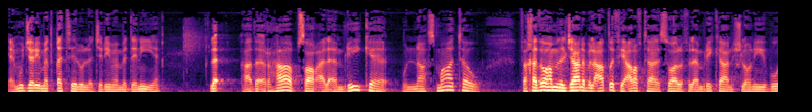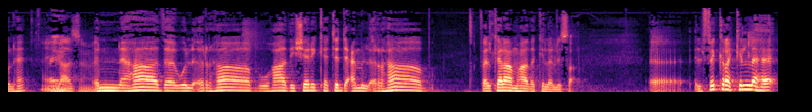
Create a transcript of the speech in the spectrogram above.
يعني مو جريمة قتل ولا جريمة مدنية. لا هذا إرهاب صار على أمريكا والناس ماتوا. فأخذوها من الجانب العاطفي. عرفتها سوالف الأمريكان شلون يجيبونها أي لازم. إن هذا والإرهاب وهذه شركة تدعم الإرهاب. فالكلام هذا كله اللي صار آه، الفكرة كلها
